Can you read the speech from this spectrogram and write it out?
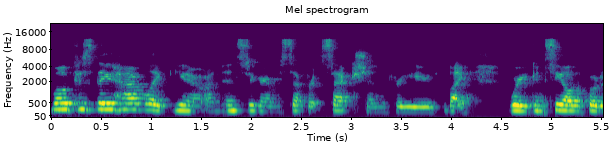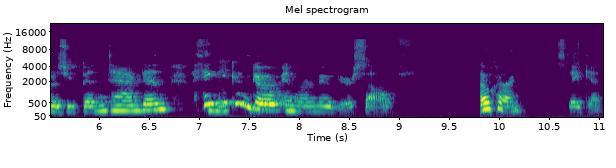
Well, because they have like, you know, on Instagram a separate section for you, like where you can see all the photos you've been tagged in. I think mm-hmm. you can go and remove yourself. Okay. mistaken.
